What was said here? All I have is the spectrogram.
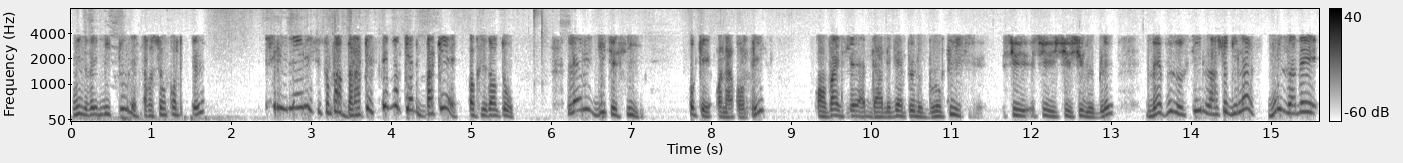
Vous avez mis toutes les sanctions contre eux. Les Russes ne sont pas braqués. C'est vous qui êtes braqués, occidentaux. Les Russes disent ceci. OK, on a compris. On va essayer d'enlever un peu le blocus sur, sur, sur, le blé. Mais vous aussi, lâchez du lait. Vous avez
